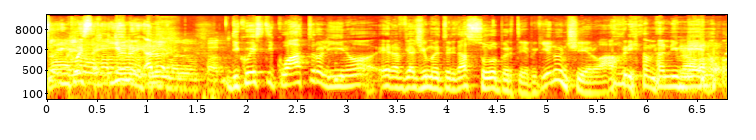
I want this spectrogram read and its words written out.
No, in questa, io ne, allora, di questi quattro Lino era il viaggio di maturità solo per te perché io non c'ero Auri ha un anno in no. meno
